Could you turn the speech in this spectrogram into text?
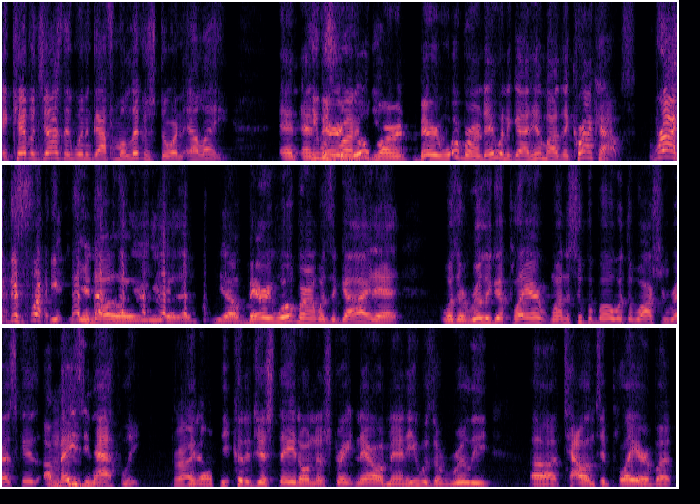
And Kevin Johnson, they went and got from a liquor store in L.A and and Barry running, Wilburn, Barry Wilburn, they wouldn't have got him out of the crack house. Right, that's right. you, you know, uh, you know, Barry Wilburn was a guy that was a really good player, won the Super Bowl with the Washington Redskins, mm-hmm. amazing mm-hmm. athlete. Right. You know, he could have just stayed on the straight and narrow, man. He was a really uh, talented player, but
